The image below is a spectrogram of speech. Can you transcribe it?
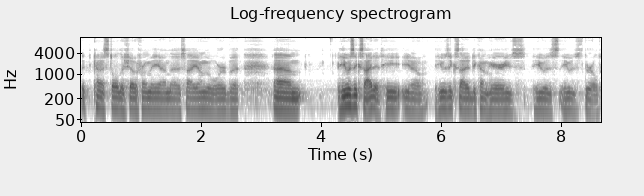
it kind of stole the show from me on the Cy Young Award, but um, he was excited. He you know he was excited to come here. He was he was he was thrilled.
